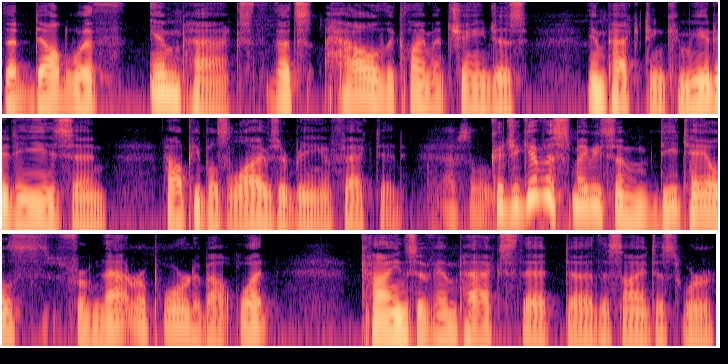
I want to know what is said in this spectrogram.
that dealt with impacts. That's how the climate change is impacting communities and how people's lives are being affected. Absolutely. Could you give us maybe some details from that report about what kinds of impacts that uh, the scientists were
